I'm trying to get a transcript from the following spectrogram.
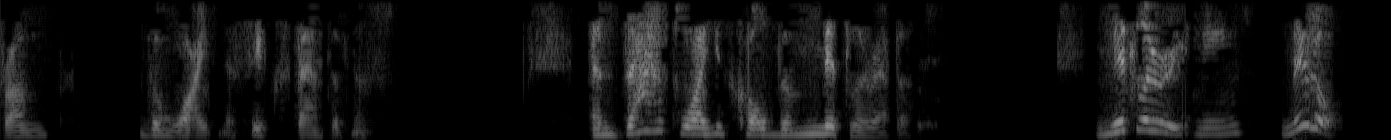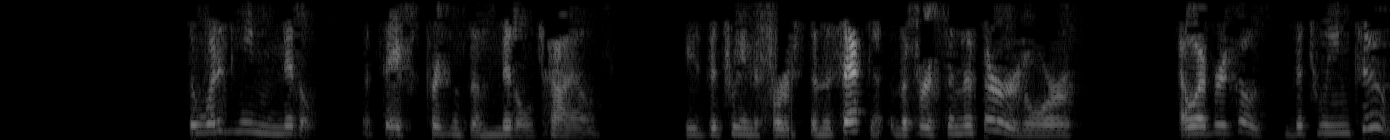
from the wideness, the expansiveness. And that's why he's called the Mittler Rebbe. Mittler means middle. So what does it mean middle? Let's say a person's a middle child. He's between the first and the second, the first and the third, or however it goes, between two.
